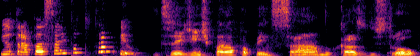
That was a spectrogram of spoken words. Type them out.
me ultrapassar, então tô tranquilo. Se a gente parar pra pensar no caso do Stroll,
